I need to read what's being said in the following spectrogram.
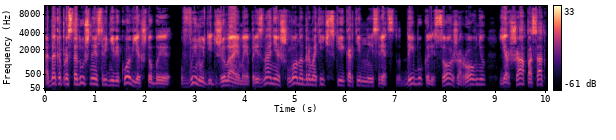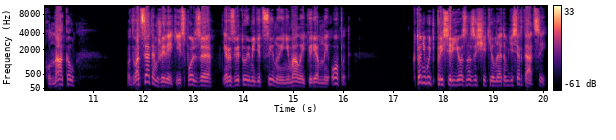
Однако простодушное средневековье, чтобы вынудить желаемое признание, шло на драматические картинные средства — дыбу, колесо, жаровню, ерша, посадку на кол. В XX же веке, используя и развитую медицину, и немалый тюремный опыт, кто-нибудь пресерьезно защитил на этом диссертации.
